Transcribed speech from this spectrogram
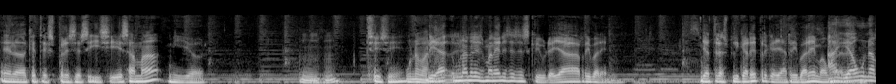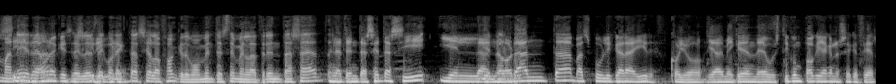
en el que t'expresses. I si és a mà, millor. Mhm. Sí, sí. Una manera Ja- de- una de les maneres és escriure, ja arribarem. Ja te l'explicaré perquè ja arribarem. A Ah, hi ha una manera sí, ha una que de, de connectar-se a la font, que de moment estem en la 37. En la 37 sí, i en la I en el- 90 vaig publicar ahir. Collo, ja me queden 10. Estic un poc ja que no sé què fer.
